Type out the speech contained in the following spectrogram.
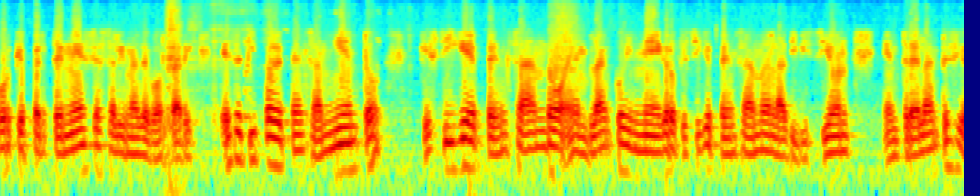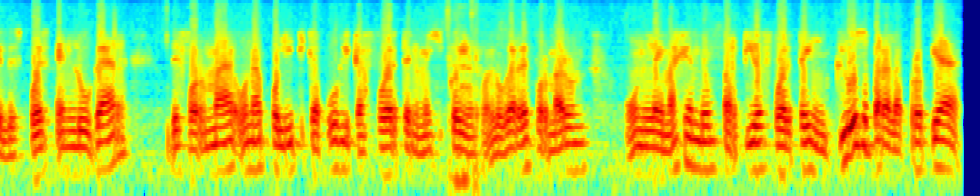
porque pertenece a Salinas de Gortari. Ese tipo de pensamiento que sigue pensando en blanco y negro, que sigue pensando en la división entre el antes y el después, en lugar de formar una política pública fuerte en México y en lugar de formar un, la imagen de un partido fuerte, incluso para la propia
